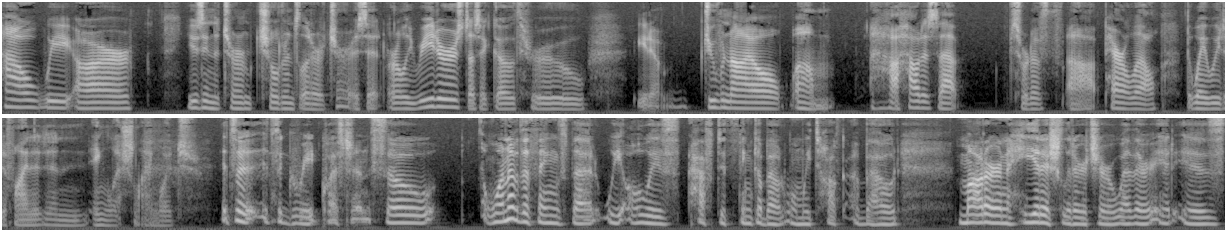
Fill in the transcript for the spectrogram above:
how we are using the term children's literature. Is it early readers? Does it go through, you know, juvenile? Um, how, how, does that sort of uh, parallel the way we define it in English language? It's a it's a great question. So one of the things that we always have to think about when we talk about modern Yiddish literature, whether it is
